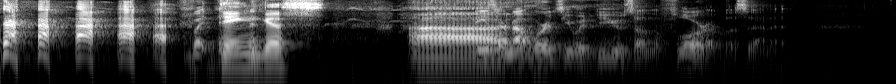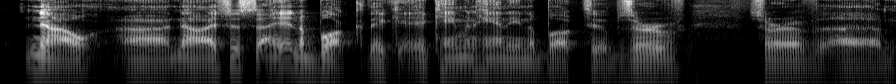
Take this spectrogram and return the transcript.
But dingus. these are not words you would use on the floor of the Senate. No, uh, no. It's just uh, in a book. They, it came in handy in a book to observe, sort of, um,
